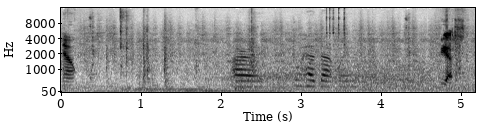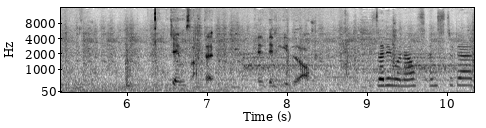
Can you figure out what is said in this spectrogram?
No. Alright, we'll head that way. Yes. James left it. It didn't eat it all. Is anyone else insta-dead?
